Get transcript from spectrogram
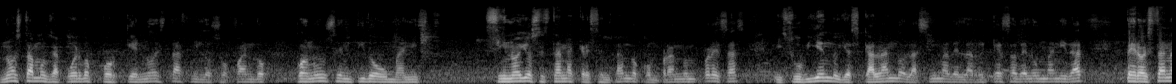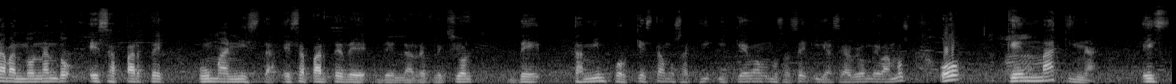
no estamos de acuerdo porque no está filosofando con un sentido humanista. Sino ellos están acrecentando, comprando empresas y subiendo y escalando la cima de la riqueza de la humanidad, pero están abandonando esa parte humanista, esa parte de, de la reflexión de también por qué estamos aquí y qué vamos a hacer y hacia dónde vamos, o qué máquina es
